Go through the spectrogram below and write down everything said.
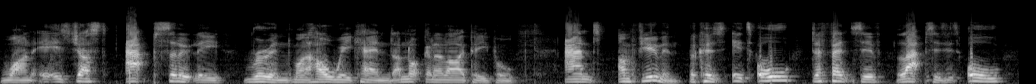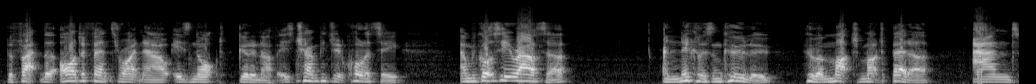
1. It is just absolutely ruined my whole weekend. I'm not going to lie, people. And I'm fuming because it's all defensive lapses. It's all the fact that our defence right now is not good enough. It's championship quality. And we've got Sierralta and Nicholas and Nkoulou, who are much, much better. And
